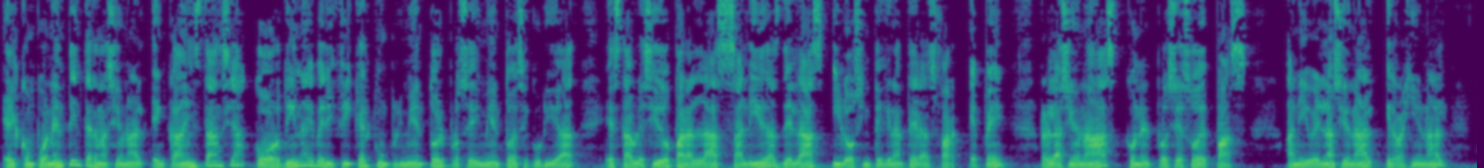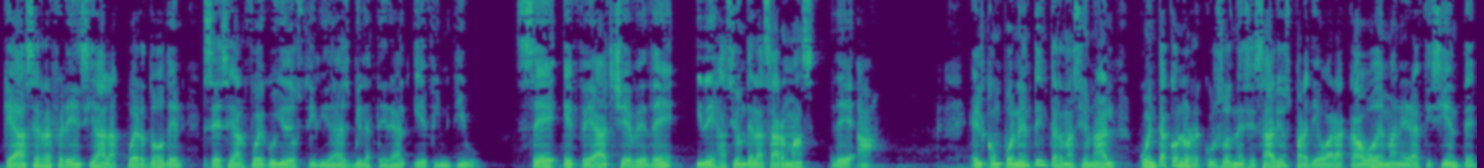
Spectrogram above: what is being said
El componente internacional en cada instancia coordina y verifica el cumplimiento del procedimiento de seguridad establecido para las salidas de las y los integrantes de las FARC-EP relacionadas con el proceso de paz a nivel nacional y regional que hace referencia al acuerdo del cese al fuego y de hostilidades bilateral y definitivo, CFHBD y dejación de las armas DA. El componente internacional cuenta con los recursos necesarios para llevar a cabo de manera eficiente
